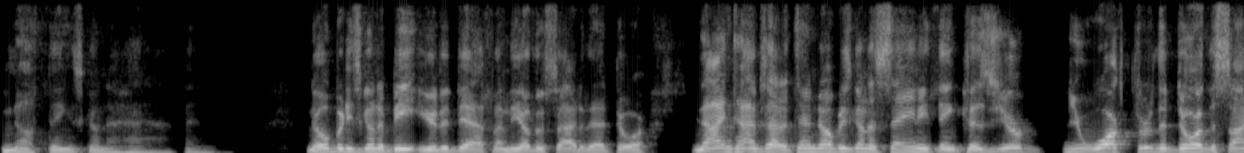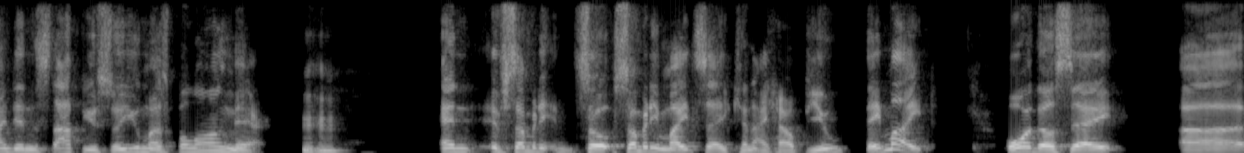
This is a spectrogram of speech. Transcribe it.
nothing's going to happen. Nobody's going to beat you to death on the other side of that door. Nine times out of ten nobody's going to say anything because you're you walked through the door. The sign didn't stop you so you must belong there. Mm-hmm. and if somebody so somebody might say can i help you? They might. Or they'll say uh,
